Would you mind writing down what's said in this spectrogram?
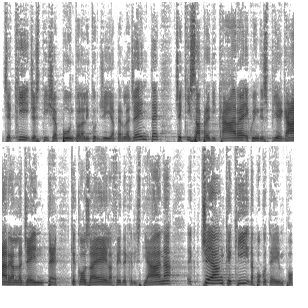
C'è chi gestisce appunto la liturgia per la gente, c'è chi sa predicare e quindi spiegare alla gente che cosa è la fede cristiana, c'è anche chi, da poco tempo,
